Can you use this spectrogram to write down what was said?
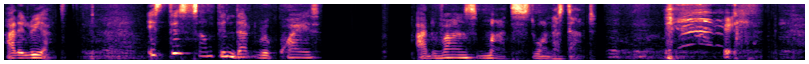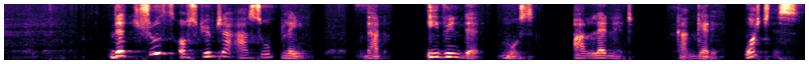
Hallelujah. Is this something that requires advanced maths to understand. the truths of scripture are so plain that even the most unlearned can get it. Watch this.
